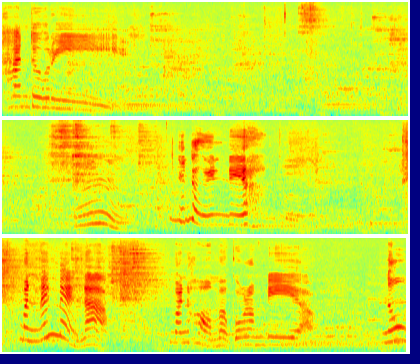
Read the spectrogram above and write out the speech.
ทันดูรี อืมคิดถึงอินเดีย เออมันไม่เหม็นอะ มันหอมแบบกำลังดีอะ นุ่ม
